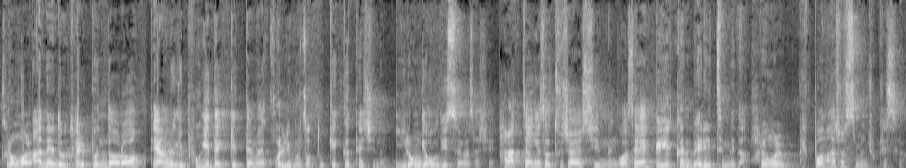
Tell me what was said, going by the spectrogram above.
그런 걸 안 해도 될 뿐더러 대학력이 포기됐기 때문에 권리 분석도 깨끗해지는 거. 이런 게 어디 있어요, 사실. 하락장에서 투자할 수 있는 것에 되게 큰 메리트입니다. 활용을 100번 하셨으면 좋겠어요.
